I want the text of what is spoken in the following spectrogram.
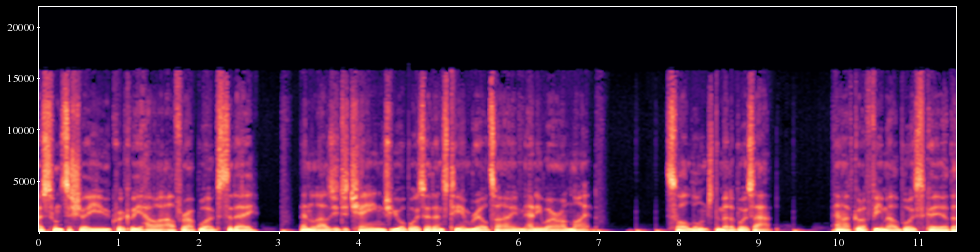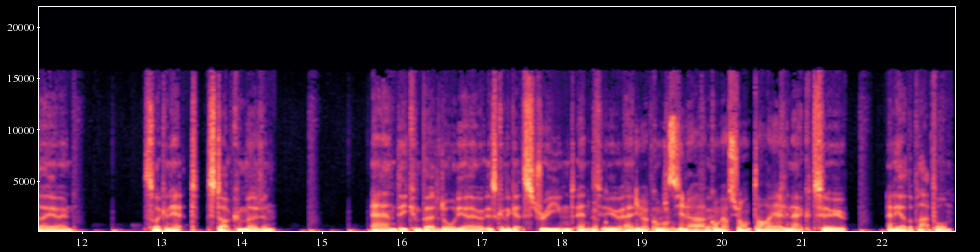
I just wanted to show you quickly how our Alpha app works today and allows you to change your voice identity in real time anywhere online. So I'll launch the MetaVoice app and I've got a female voice here that I own. So I can hit start conversion and the converted audio is going to get streamed into a Il va virtual commencer la conversion en temps and réel. connect to any other platform.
